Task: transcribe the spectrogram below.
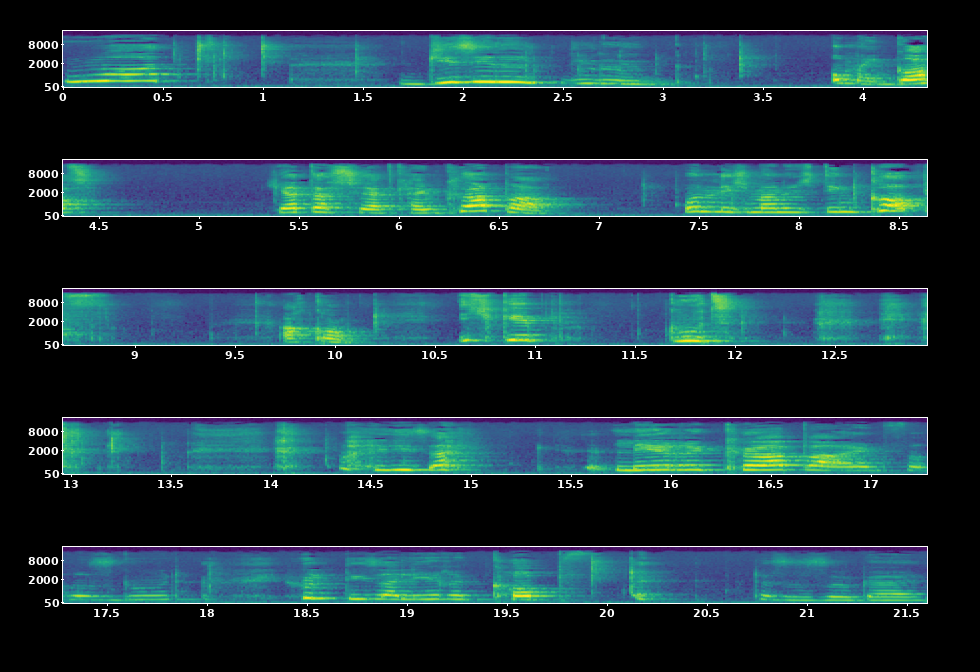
What? Gisel. Oh mein Gott. Hier hat das Pferd keinen Körper. Und nicht mal nicht den Kopf. Ach komm. Ich gebe gut. Weil dieser leere Körper einfach ist gut. Und dieser leere Kopf. Das ist so geil.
